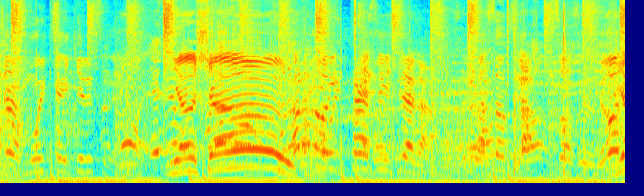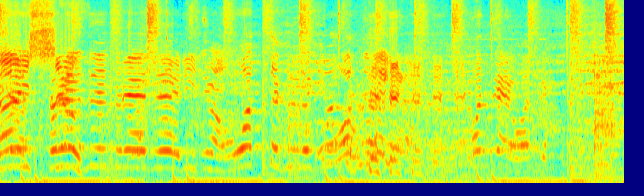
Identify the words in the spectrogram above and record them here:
じゃあもう1回いけるっすね。よっしゃーあれもプラス1だから。あそうか。そうそうよよいしょ。とりあえずとりあえずリーチ。は終わったくるだけ終わってない。から終わってない終わってない「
